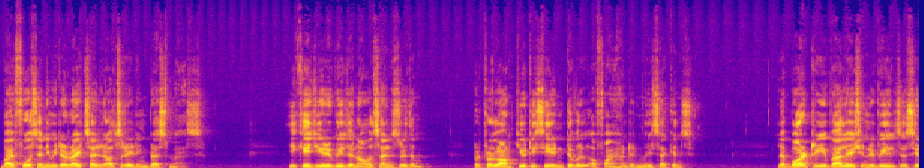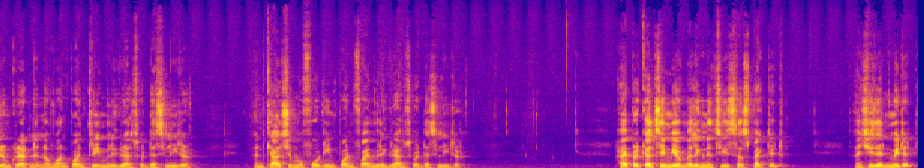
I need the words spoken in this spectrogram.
by 4 cm right sided ulcerating breast mass. EKG reveals a normal sinus rhythm but prolonged QTC interval of 500 milliseconds. Laboratory evaluation reveals a serum creatinine of 1.3 mg per deciliter and calcium of 14.5 mg per deciliter. Hypercalcemia of malignancy is suspected and she is admitted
